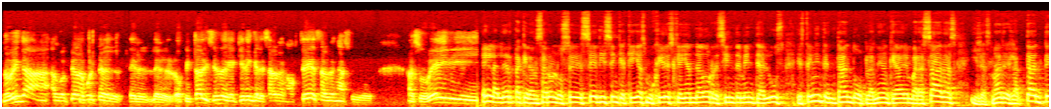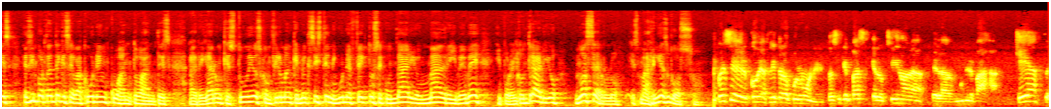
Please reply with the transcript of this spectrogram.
No venga a, golpear la puerta del, hospital diciendo que quieren que le salgan a ustedes, salven a su, a su baby. En la alerta que lanzaron los CDC dicen que aquellas mujeres que hayan dado recientemente a luz estén intentando o planean quedar embarazadas y las madres lactantes, es importante que se vacunen cuanto antes. Agregaron que estudios confirman que no existe ningún efecto secundario en madre y bebé y por el contrario, no hacerlo es más riesgoso. Después el COVID afecta a los pulmones, entonces ¿qué pasa? Que el oxígeno de la mujer baja. ¿Qué hace?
